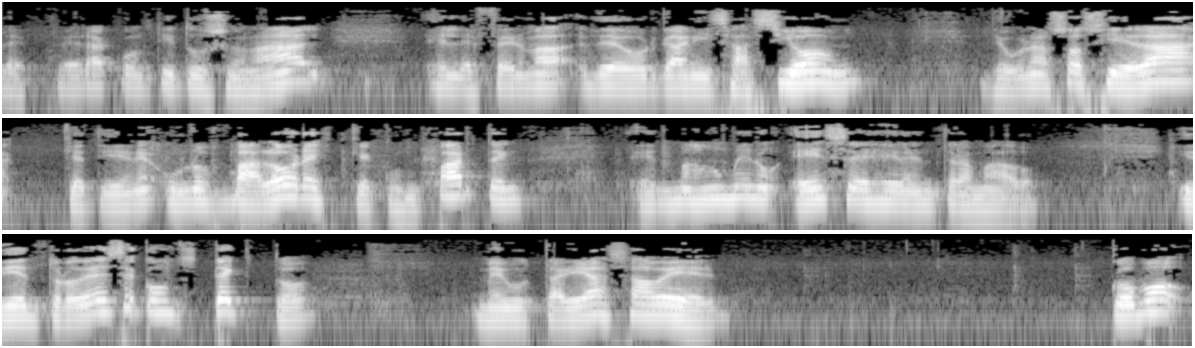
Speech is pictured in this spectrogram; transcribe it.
la, esfera constitucional, en la esfera de organización de una sociedad que tiene unos valores que comparten, es más o menos ese es el entramado. Y dentro de ese contexto, me gustaría saber cómo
